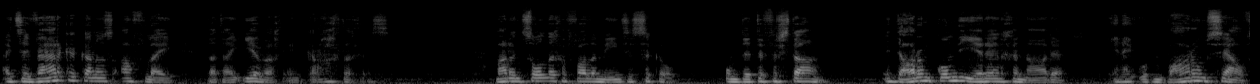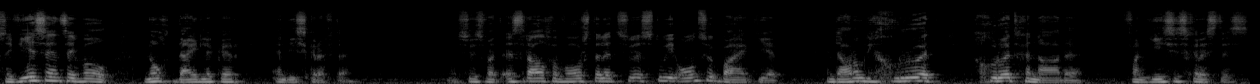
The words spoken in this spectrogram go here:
Uit sy werke kan ons aflei dat hy ewig en kragtig is. Maar in sondegevalle mense sukkel om dit te verstaan. En daarom kom die Here in genade en hy openbaar homself, sy wese en sy wil nog duideliker in die skrifte. Soos wat Israel geworstel het, so stoei ons ook baie keer en daarom die groot groot genade van Jesus Christus.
